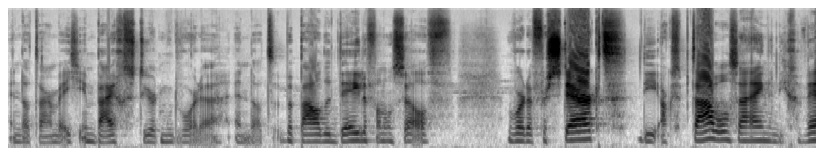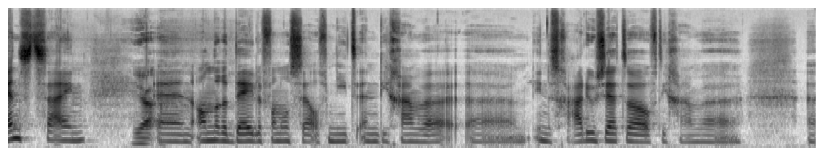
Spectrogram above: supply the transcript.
En dat daar een beetje in bijgestuurd moet worden. En dat bepaalde delen van onszelf worden versterkt die acceptabel zijn en die gewenst zijn. Ja, En andere delen van onszelf niet. En die gaan we eh, in de schaduw zetten of die gaan we, eh,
